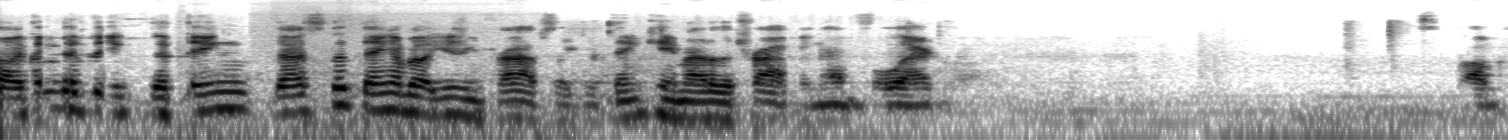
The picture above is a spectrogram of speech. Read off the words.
So I think the thing, the thing, that's the thing about using traps. Like the thing came out of the trap and had full aggro. That's the problem.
